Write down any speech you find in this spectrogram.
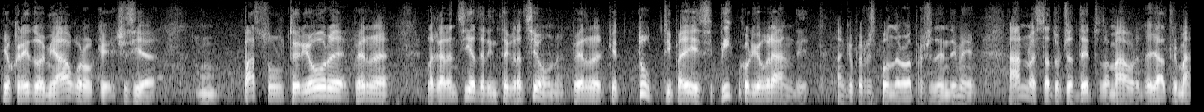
io credo e mi auguro che ci sia un passo ulteriore per la garanzia dell'integrazione, perché tutti i paesi, piccoli o grandi, anche per rispondere alla precedente email, hanno, è stato già detto da Mauro e dagli altri, ma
